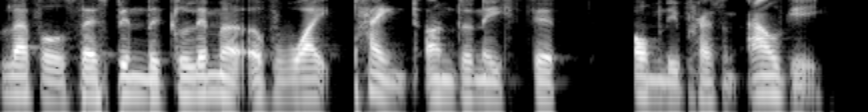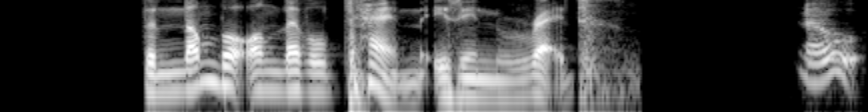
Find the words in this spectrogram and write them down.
levels there's been the glimmer of white paint underneath the omnipresent algae the number on level 10 is in red Oh.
